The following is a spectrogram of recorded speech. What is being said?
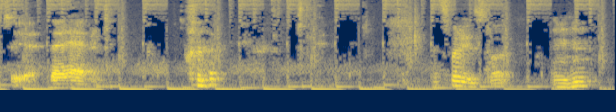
so yeah, that happened. That's funny as fuck. Mm-hmm.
